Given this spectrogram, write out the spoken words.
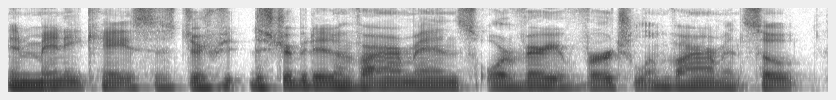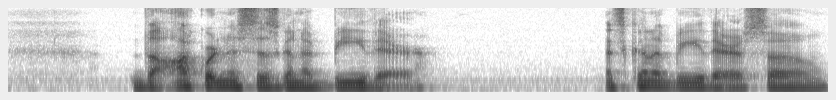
in many cases dis- distributed environments or very virtual environments. So the awkwardness is going to be there. It's going to be there. So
